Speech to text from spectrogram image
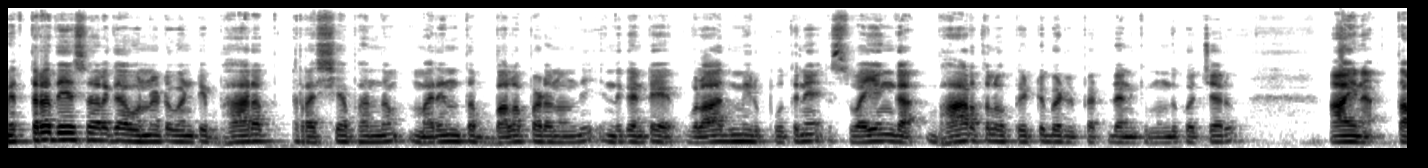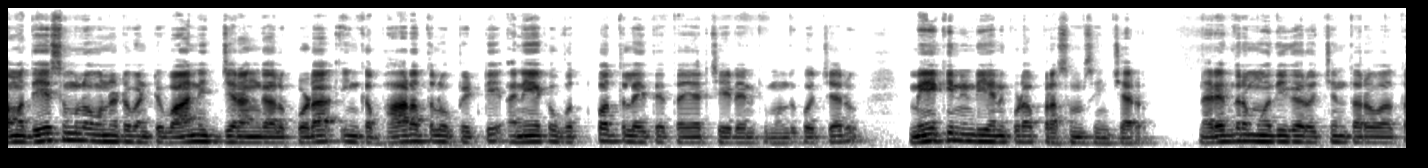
మిత్రదేశాలుగా ఉన్నటువంటి భారత్ రష్యా బంధం మరింత బలపడనుంది. ఎందుకంటే వ్లాదిమిర్ పుతినే స్వయంగా భారత్లో పెట్టుబడులు పెట్టడానికి ముందుకొచ్చారు. ఆయన తమ దేశంలో ఉన్నటువంటి వాణిజ్య రంగాలు కూడా ఇంకా భారత్లో పెట్టి అనేక ఉత్పత్తులు అయితే తయారు చేయడానికి ముందుకొచ్చారు. మేక్ ఇన్ ఇండియాని కూడా ప్రశంసించారు. నరేంద్ర మోదీ గారు వచ్చిన తర్వాత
